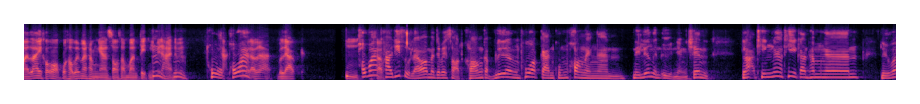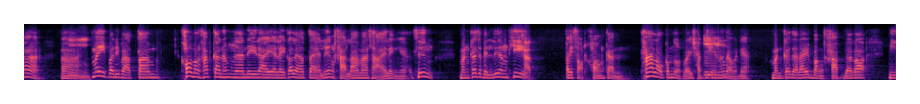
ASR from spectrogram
มาไล่เขาออกเพราะเขาไม่มาทำงานสองสามวันติดนี่ไม่ได้นะอืเว้มยถูกเพราะว่าแล้วแล้วแล้วอืมเพราะว่าคบท้ายที่สุดแล้วอะมันจะไปสอดคล้องกับเรื่องพวกการคุ้มครองแรงงานในเรื่องอื่น ๆ อย่างเช่น ละทิ้งหน้าที่การทำงาน หรือว่าอ่าอืมไม่ปฏิบัติตามข้อบังคับการทำงานใดๆอะไรก็แล้ว แต่เรื่องขาดลามาสายอะไรเงี้ย ซึ่งมันก็จะเป็นเรื่องที่ครับไปสอดคล้องกัน ถ้าเรากำหนดไว้ชัดเจนอืมตั้งแต่วันเนี้ย มันก็จะได้บังคับแล้วก็มี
